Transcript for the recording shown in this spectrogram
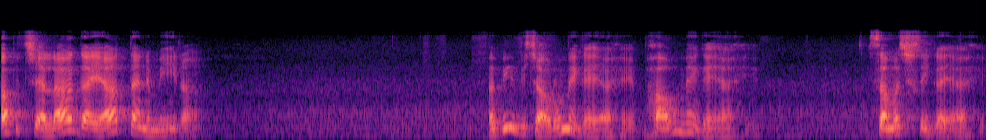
अब चला गया तन मेरा। अभी विचारों में गया है, भाव में गया है, समझ से गया है।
